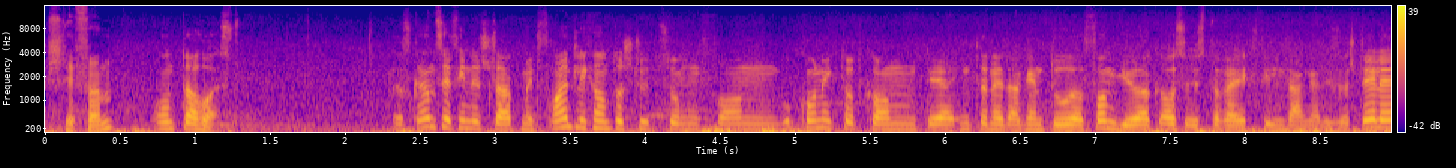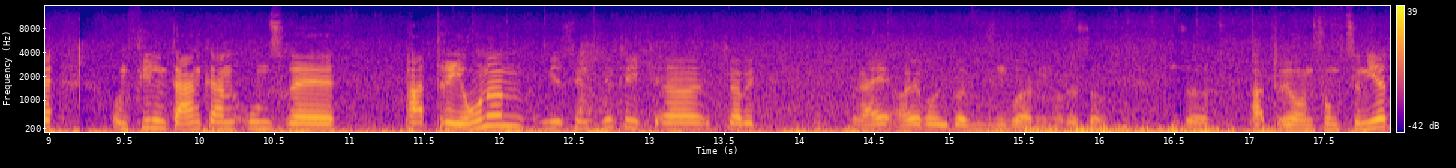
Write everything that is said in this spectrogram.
Stefan? und der Horst. Das Ganze findet statt mit freundlicher Unterstützung von wukonic.com, der Internetagentur, vom Jörg aus Österreich. Vielen Dank an dieser Stelle und vielen Dank an unsere Patreonen. Wir sind wirklich, äh, ich glaube, 3 Euro überwiesen worden oder so. Also Patreon funktioniert.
